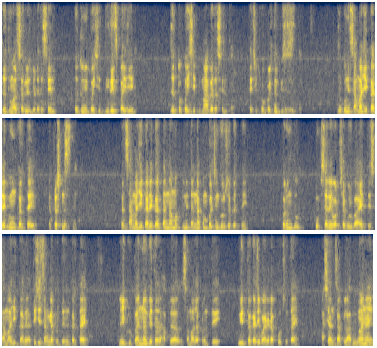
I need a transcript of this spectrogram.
जर तुम्हाला सर्व्हिस भेटत असेल तर तुम्ही पैसे दिलेच पाहिजे. जर तो पैसे मागत असेल तर त्याची प्रोफेशनल फीस असेल तर. जर कोणी सामाजिक कार्य घेऊन करताय तर प्रश्नच नाही. पण सामाजिक कार्य करताना मग तुम्ही त्यांना कंपल्शन करू शकत नाही. परंतु खूप सारे व्हॉट्सअप ग्रुप आहेत ते सामाजिक कार्य अतिशय चांगल्या पद्धतीने करताय. एक रुपया न घेता आपल्या समाजापर्यंत ते विविध प्रकारचे बायोडाटा पोहोचवत आहे. अशांचा आपला अभिमान आहे.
